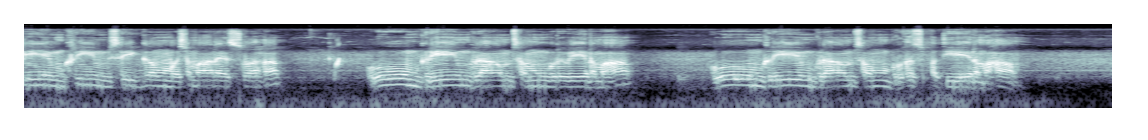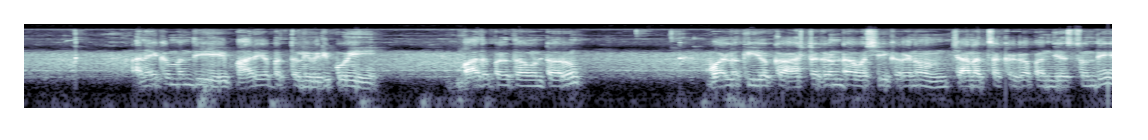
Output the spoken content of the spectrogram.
క్లీం హ్రీం శ్రీగం వశమానయ స్వాహ. ఓం హ్రీం గ్రాం సం గురువే నమ. ఓం హ్రీం గ్రాం సం బృహస్పతియే నమః. అనేక మంది భార్యాభర్తలు విడిపోయి బాధపడుతూ ఉంటారు. వాళ్ళకి ఈ యొక్క అష్టగంధ వశీకరణం చాలా చక్కగా పనిచేస్తుంది.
